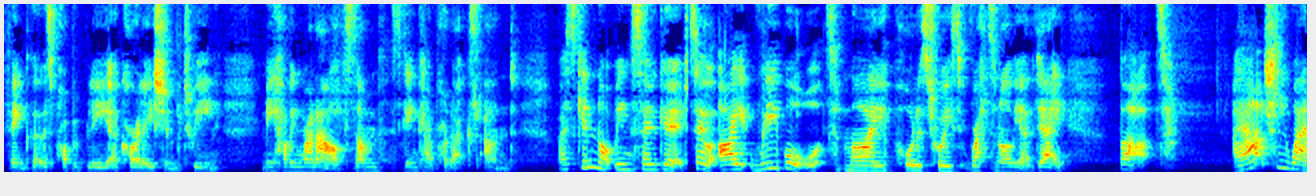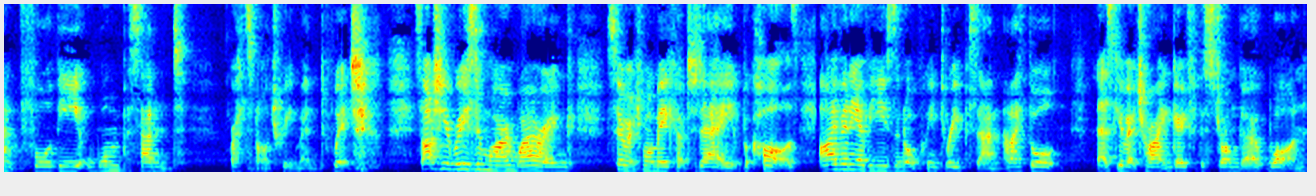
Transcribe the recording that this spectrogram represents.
think that there's probably a correlation between me having run out of some skincare products and my skin not being so good. So I rebought my Paula's Choice Retinol the other day, but I actually went for the 1% retinol treatment, which is actually a reason why I'm wearing so much more makeup today because I've only ever used the 0.3% and I thought, let's give it a try and go for the stronger one.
